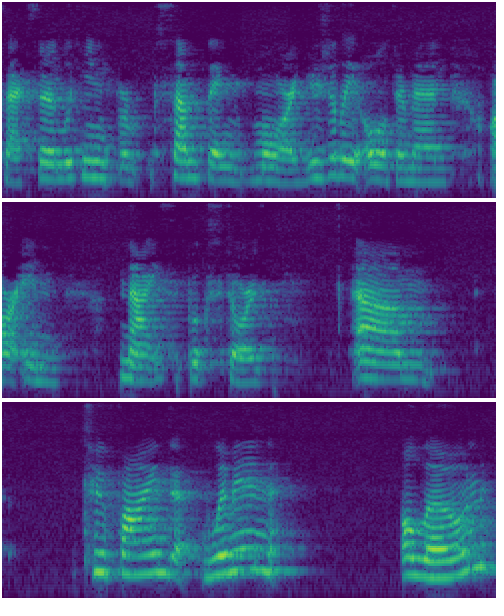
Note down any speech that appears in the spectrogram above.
sex; they're looking for something more. Usually, older men are in nice bookstores um, to find women alone.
